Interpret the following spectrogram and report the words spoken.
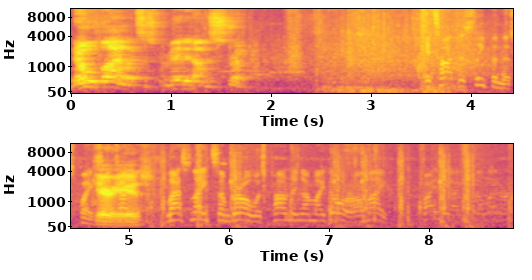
No violence is permitted on the strip. It's hard to sleep in this place. There I he tell you. is. Last night, some girl was pounding on my door all night. Finally, I had to let her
